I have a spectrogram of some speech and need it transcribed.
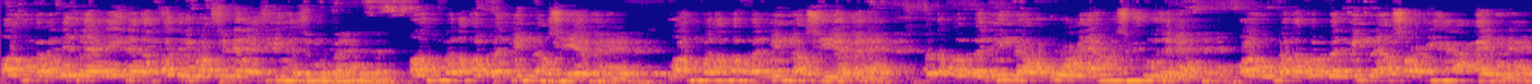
اللهم بلغنا ليلة القدر واغفر لنا فيها ذنوبنا. اللهم تقبل منا صيامنا. اللهم تقبل منا صيامنا وتقبل منا ركوعنا وسجودنا اللهم تقبل منا صالح أعمالنا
